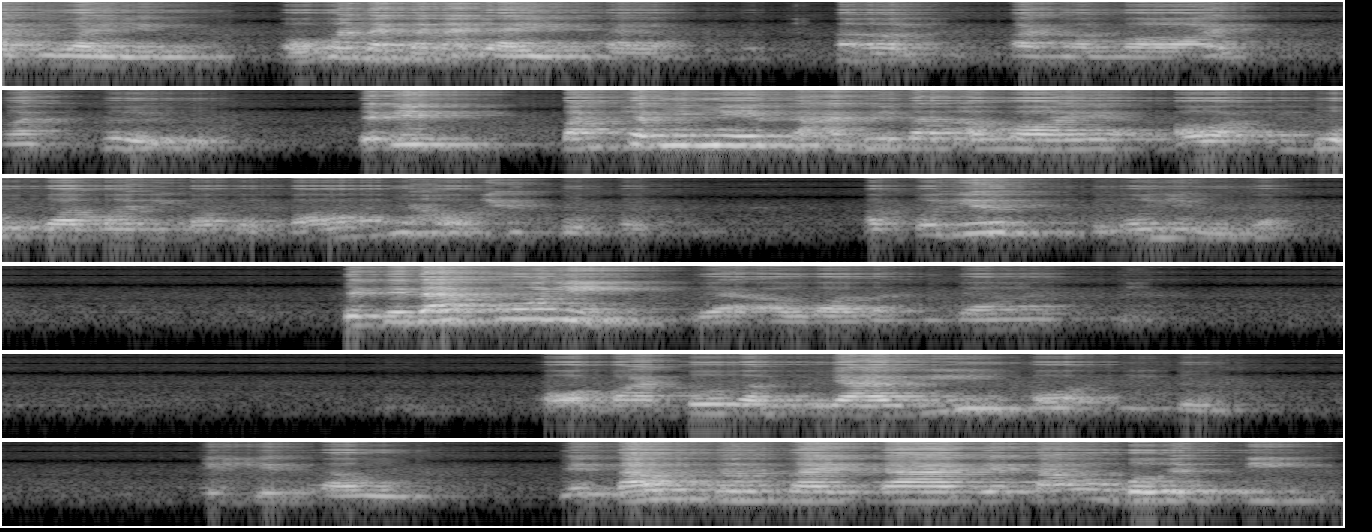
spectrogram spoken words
baju raya. Orang dah tak nak jahit sekarang. Subhanallah. Eh. Masa tu. Jadi macam ini keadilan Allah ya. Awak hidup zaman ni banyak banyak awak syukur. Apa dia? Semuanya mudah. Kerja dapur ni. Ya Allah dah tidak. Awak patuh satu jari, awak tidur. Dia tahu. Dia tahu selesaikan, dia tahu berhenti.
